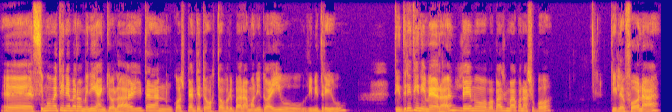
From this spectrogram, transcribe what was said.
ε, θυμούμε την ημερομηνία κιόλα, ήταν 25 του Οκτώβρη παραμονή του Αγίου Δημητρίου. Την τρίτη ημέρα λέει μου ο παπάς μου άκου να σου πω τηλεφώνα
